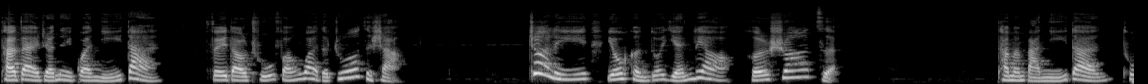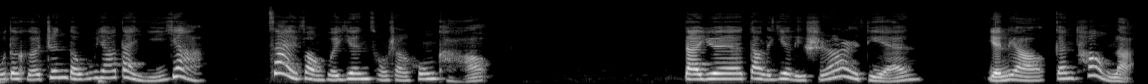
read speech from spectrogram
他带着那罐泥蛋飞到厨房外的桌子上，这里有很多颜料和刷子。他们把泥蛋涂得和真的乌鸦蛋一样，再放回烟囱上烘烤。”大约到了夜里十二点，颜料干透了，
